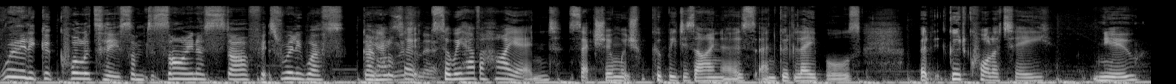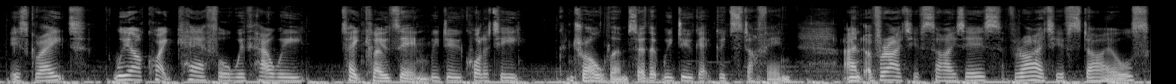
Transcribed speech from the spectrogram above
really good quality, some designer stuff. It's really worth going Yeah, along, so, isn't it? so we have a high end section, which could be designers and good labels, but good quality, new is great. We are quite careful with how we take clothes in. We do quality control them so that we do get good stuff in and a variety of sizes a variety of styles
